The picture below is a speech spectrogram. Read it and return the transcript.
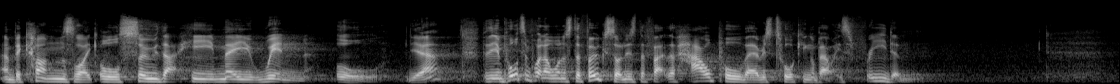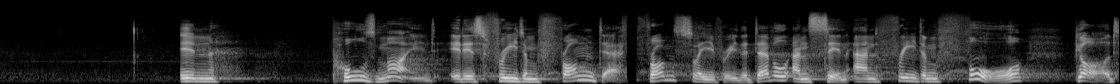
and becomes like all so that he may win all. Yeah? But the important point I want us to focus on is the fact of how Paul there is talking about his freedom. In Paul's mind, it is freedom from death, from slavery, the devil and sin, and freedom for God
